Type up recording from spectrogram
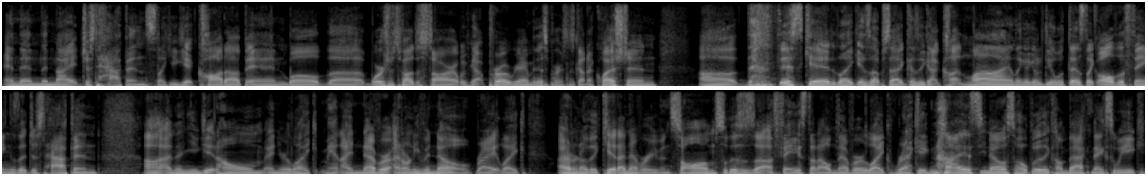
and then the night just happens. Like you get caught up in, well, the worship's about to start, we've got programming, this person's got a question. Uh, this kid like is upset because he got cut in line. Like I got to deal with this. Like all the things that just happen, uh, and then you get home and you're like, man, I never, I don't even know, right? Like I don't know the kid. I never even saw him, so this is a face that I'll never like recognize, you know. So hopefully they come back next week,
